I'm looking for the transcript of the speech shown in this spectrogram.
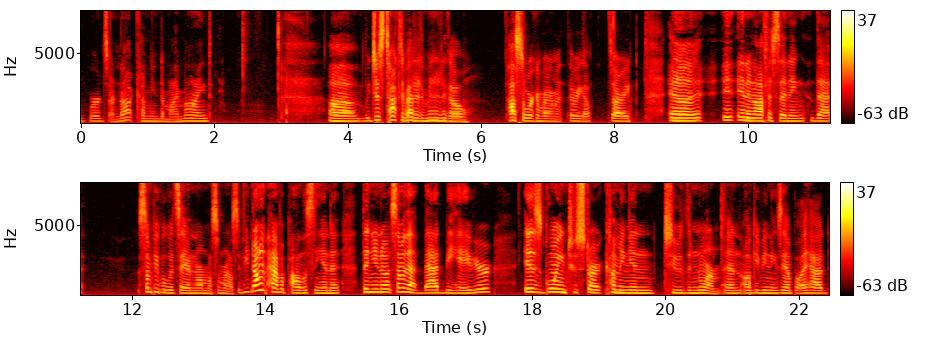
words are not coming to my mind. Uh, we just talked about it a minute ago. Hostile work environment. There we go. Sorry. Uh, in, in an office setting that some people would say are normal somewhere else. If you don't have a policy in it, then you know some of that bad behavior is going to start coming into the norm. And I'll give you an example. I had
